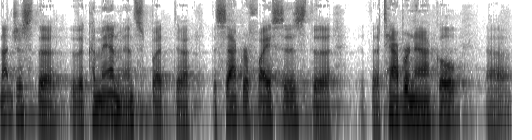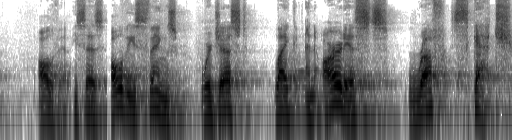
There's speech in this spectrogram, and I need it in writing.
not just the, the commandments, but uh, the sacrifices, the, the tabernacle, uh, all of it. He says, All these things were just like an artist's rough sketch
